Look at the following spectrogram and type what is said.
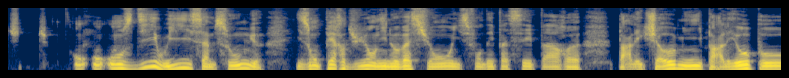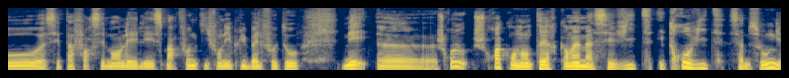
tu- tu- on, on- on se dit, oui, Samsung, ils ont perdu en innovation, ils se font dépasser par, euh, par les Xiaomi, par les Oppo, euh, c'est pas forcément les, les smartphones qui font les plus belles photos, mais euh, je crois, je crois qu'on enterre quand même assez vite et trop vite Samsung,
